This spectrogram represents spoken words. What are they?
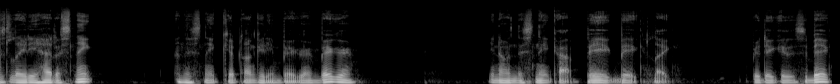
this lady had a snake, and the snake kept on getting bigger and bigger. You know, and the snake got big, big, like ridiculously big.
